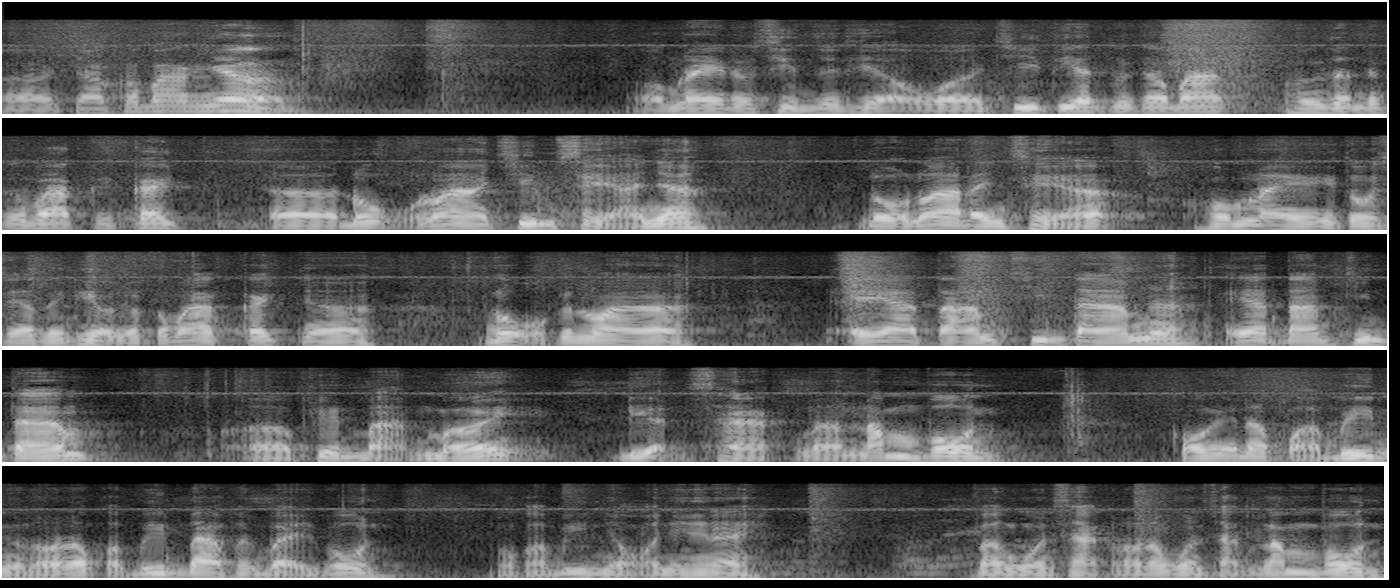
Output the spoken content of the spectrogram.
À, chào các bác nhá. Hôm nay tôi xin giới thiệu uh, chi tiết với các bác Hướng dẫn cho các bác cái cách uh, độ loa chim sẻ nhá. Độ loa đánh sẻ. Hôm nay tôi sẽ giới thiệu cho các bác cách uh, độ cái loa E898 nhá. E898 uh, phiên bản mới. Điện sạc là 5V Có nghĩa là quả pin của nó là quả pin 3,7V Một quả pin nhỏ như thế này. Và nguồn sạc của nó là nguồn sạc 5V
